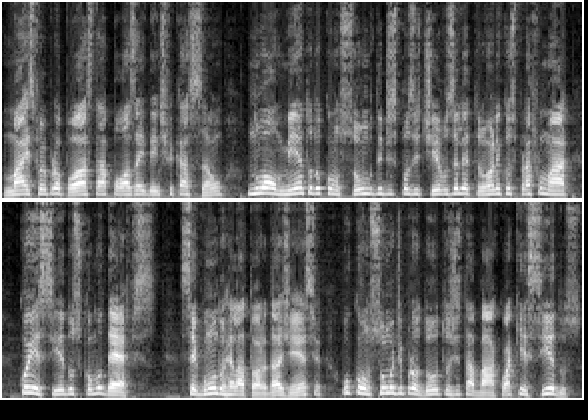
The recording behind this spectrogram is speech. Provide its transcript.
mas foi proposta após a identificação no aumento do consumo de dispositivos eletrônicos para fumar, conhecidos como DEFs. Segundo o relatório da agência, o consumo de produtos de tabaco aquecidos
